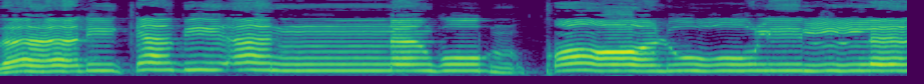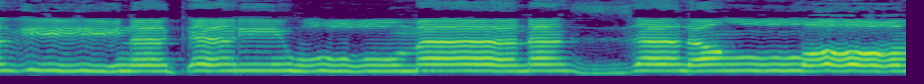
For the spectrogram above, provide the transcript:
ذلك بأنهم قالوا للذين كرهوا ما نزل الله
